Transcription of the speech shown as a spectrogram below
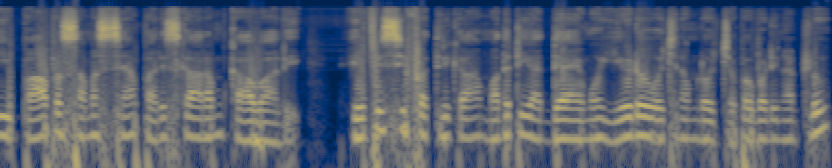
ఈ పాప సమస్య పరిష్కారం కావాలి. ఎఫిసి పత్రిక మొదటి అధ్యాయము ఏడో వచనంలో చెప్పబడినట్లు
